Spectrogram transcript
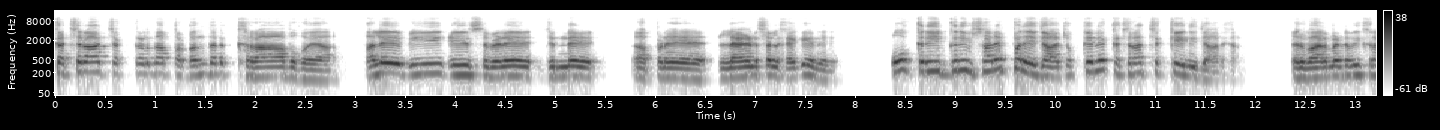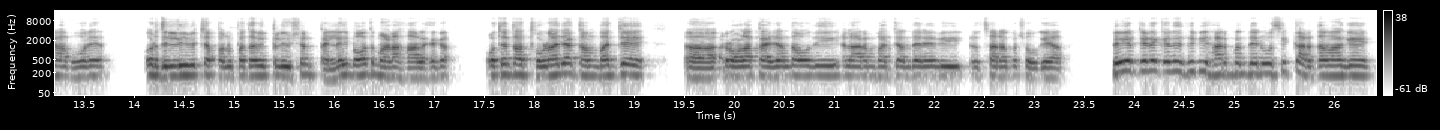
ਕਚਰਾ ਚੱਕਣ ਦਾ ਪ੍ਰਬੰਧਨ ਖਰਾਬ ਹੋਇਆ। ਹਲੇ ਵੀ ਇਸ ਵੇਲੇ ਜਿੰਨੇ ਆਪਣੇ ਲੈਂਡਫਿਲ ਹੈਗੇ ਨੇ ਉਹ ਕਰੀਬ ਕਰੀਬ ਸਾਰੇ ਭਰੇ ਜਾ ਚੁੱਕੇ ਨੇ, ਕਚਰਾ ਚੱਕੇ ਨਹੀਂ ਜਾ ਰਿਹਾ। এনवायरमेंट ਵੀ ਖਰਾਬ ਹੋ ਰਿਹਾ। ਔਰ ਦਿੱਲੀ ਵਿੱਚ ਆਪਾਂ ਨੂੰ ਪਤਾ ਵੀ ਪੋਲੂਸ਼ਨ ਪਹਿਲਾਂ ਹੀ ਬਹੁਤ ਮਾੜਾ ਹਾਲ ਹੈਗਾ। ਉੱਥੇ ਤਾਂ ਥੋੜਾ ਜਿਹਾ ਕੰਮ ਵੱਜੇ ਰੌਲਾ ਪੈ ਜਾਂਦਾ, ਉਹਦੀ ਅਲਾਰਮ ਵੱਜ ਜਾਂਦੇ ਨੇ ਵੀ ਸਾਰਾ ਕੁਝ ਹੋ ਗਿਆ। ਫੇਰ ਜਿਹੜੇ ਕਹਿੰਦੇ ਸੀ ਵੀ ਹਰ ਬੰਦੇ ਨੂੰ ਅਸੀਂ ਘਰ ਦਵਾਂਗੇ,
